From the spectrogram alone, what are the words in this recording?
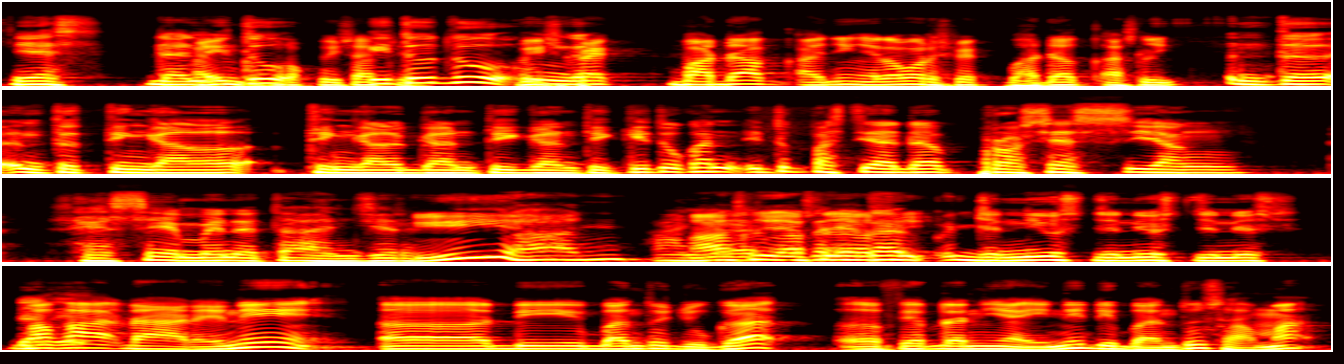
Yes, dan Aing itu itu sih. tuh enggak respect badak anjing itu respect badak asli. ente ente tinggal tinggal ganti-ganti gitu kan itu pasti ada proses yang hese men eta anjir. Iya, anjing. asli Anjir, asli eta- eta asli. Jenius jenius jenius. Dan Maka nah ini eh, dibantu juga eh, Firdania ini dibantu sama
